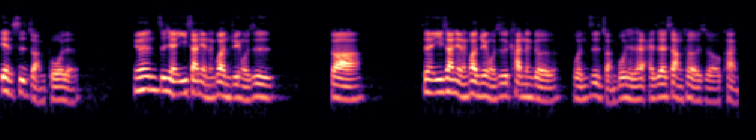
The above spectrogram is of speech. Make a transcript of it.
电视转播的，因为之前一三年的冠军我是，对啊，之前一三年的冠军我是看那个文字转播，而且还还是在上课的时候看。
